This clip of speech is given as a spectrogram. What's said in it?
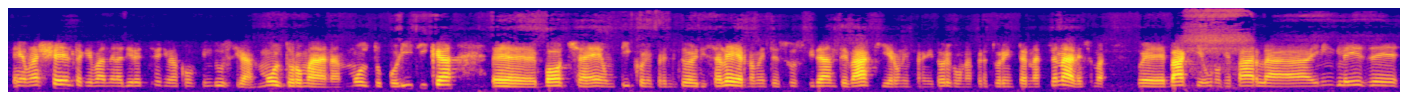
è una scelta che va nella direzione di una Confindustria molto romana, molto politica. Eh, Boccia è un piccolo imprenditore di Salerno, mentre il suo sfidante Vacchi era un imprenditore con un'apertura internazionale. Insomma, eh, Vacchi è uno che parla in inglese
